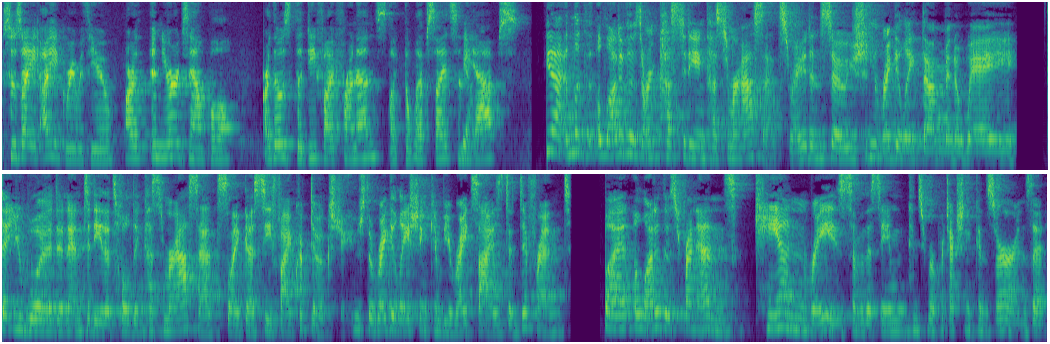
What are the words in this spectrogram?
So I, I agree with you. Are in your example, are those the DeFi front ends, like the websites and yeah. the apps? Yeah, and look, a lot of those aren't custody and customer assets, right? And so you shouldn't regulate them in a way that you would an entity that's holding customer assets like a CeFi crypto exchange. The regulation can be right sized and different, but a lot of those front ends can raise some of the same consumer protection concerns that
